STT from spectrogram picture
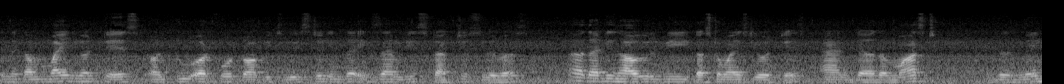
Is combine your test on two or four topics listed in the exam B structure syllabus uh, that is how will be customized your test. And uh, the must the main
